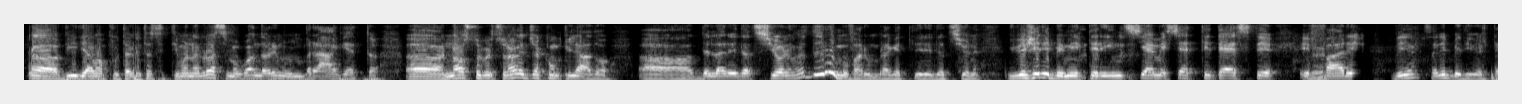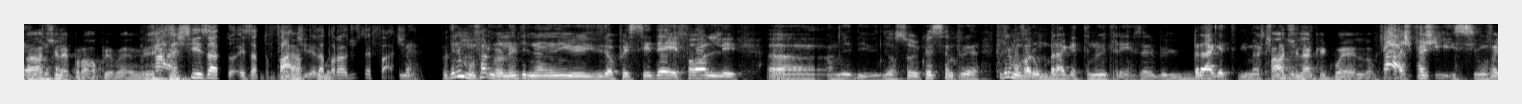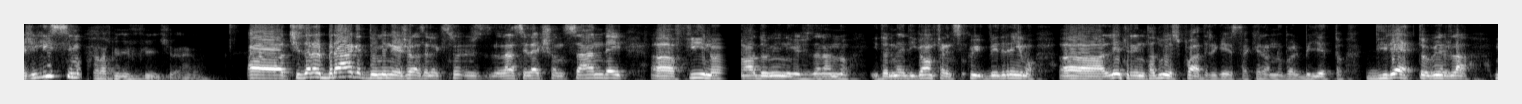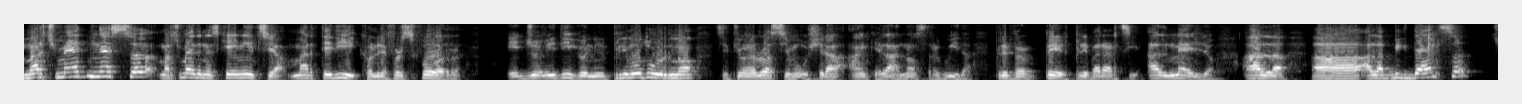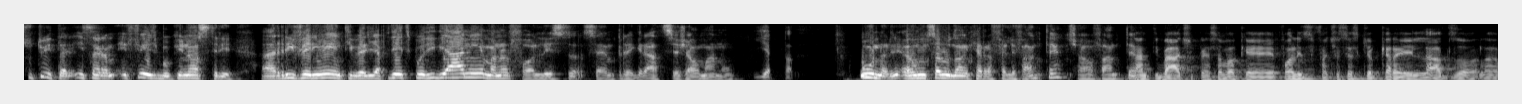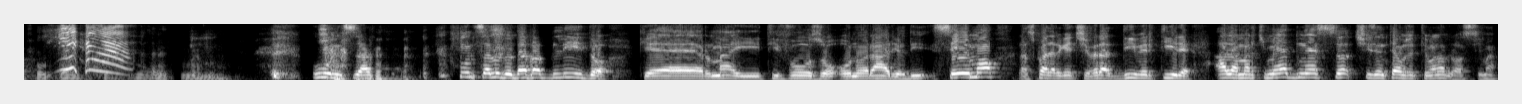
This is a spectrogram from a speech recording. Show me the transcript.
Uh, vi diamo appuntamento a settimana prossima quando avremo un bracket. Uh, nostro personale già compilato uh, della redazione. Dovremmo fare un bracket di redazione. Vi piacerebbe mettere insieme sette teste e sì. fare Via? Sarebbe divertente. Facile proprio. Facile, sì, esatto, esatto, facile. La parola giusta è facile. Beh, potremmo farlo noi, vi do queste idee folli. Uh, vedi, do solo, sempre, potremmo fare un bracket noi tre. Sarebbe il bracket di Marcello. Facile anche quello. Facile, facilissimo, facilissimo. Sarà più difficile. Eh. Uh, ci sarà il bracket, domenica c'è la selection, la selection Sunday, uh, fino a domenica ci saranno i tornei di conference in cui vedremo uh, le 32 squadre che staccheranno poi il biglietto diretto per la March Madness, March Madness che inizia martedì con le first four e giovedì con il primo turno, settimana prossima uscirà anche la nostra guida per, per prepararsi al meglio alla, alla Big Dance su Twitter, Instagram e Facebook i nostri uh, riferimenti per gli update quotidiani. Manuel Follis, sempre grazie. Ciao Manu. Yep. Un, un, saluto anche a Raffaele Fante. Ciao Fante. Tanti baci. Pensavo che Follis facesse schioccare il lazzo la frusta. Yeah! un, sal- un, saluto da Pablito che è ormai tifoso onorario di Semo, la squadra che ci farà divertire alla March Madness. Ci sentiamo settimana prossima.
